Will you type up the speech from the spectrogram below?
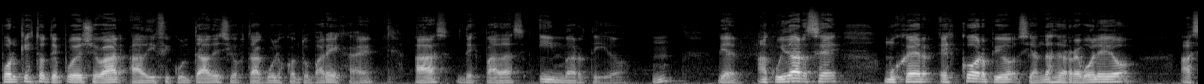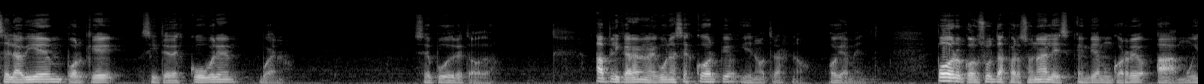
porque esto te puede llevar a dificultades y obstáculos con tu pareja. ¿eh? As de espadas invertido. Bien, a cuidarse, mujer escorpio, si andas de revoleo, hacela bien porque si te descubren, bueno, se pudre todo. Aplicarán en algunas escorpio y en otras no, obviamente. Por consultas personales, envíame un correo a muy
